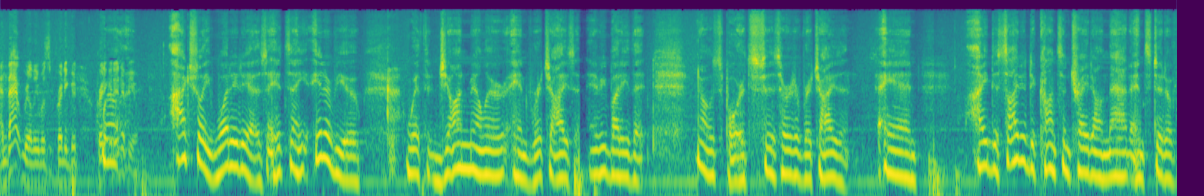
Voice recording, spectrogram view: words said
and that really was a pretty good pretty Well, good interview. Actually, what it is, it's a interview with Jon Miller and Rich Eisen. Everybody that knows sports has heard of Rich Eisen. And I decided to concentrate on that instead of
